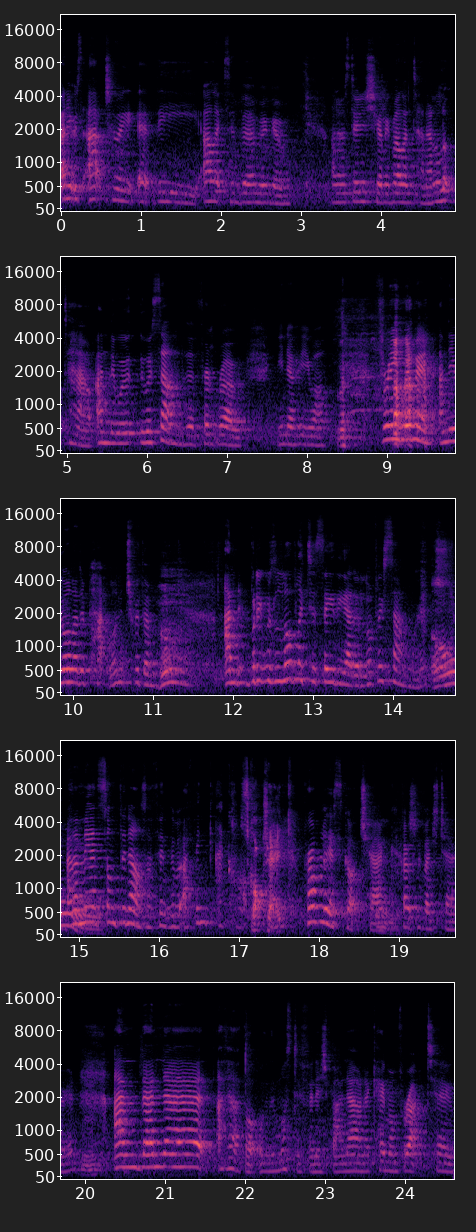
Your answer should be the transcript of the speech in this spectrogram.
And it was actually at the Alex in Birmingham, and I was doing Shirley Valentine. And I looked out, and they were they were sat on the front row. You know who you are. Three women, and they all had a packed lunch with them. And but it was lovely to see they had a lovely sandwich, and then they had Oh. something else. I think they were, I think I can't. Scotch egg. Probably a Scotch egg, hopefully vegetarian. Mm. And then uh, I, thought, I thought, well, they must have finished by now. And I came on for Act Two,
